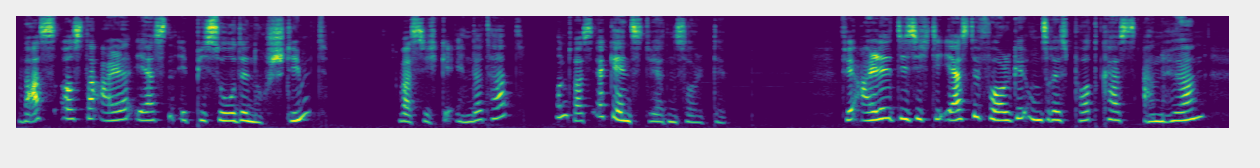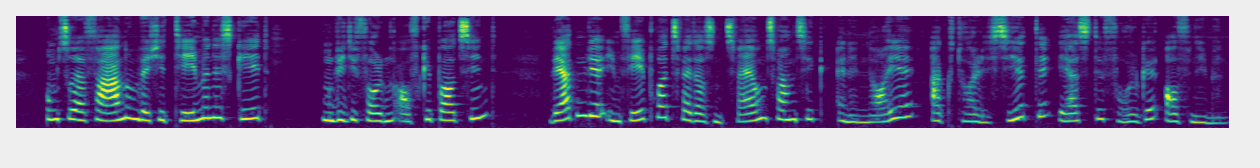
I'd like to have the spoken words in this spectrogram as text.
was aus der allerersten Episode noch stimmt, was sich geändert hat und was ergänzt werden sollte. Für alle, die sich die erste Folge unseres Podcasts anhören, um zu erfahren, um welche Themen es geht und wie die Folgen aufgebaut sind, werden wir im Februar 2022 eine neue, aktualisierte erste Folge aufnehmen.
